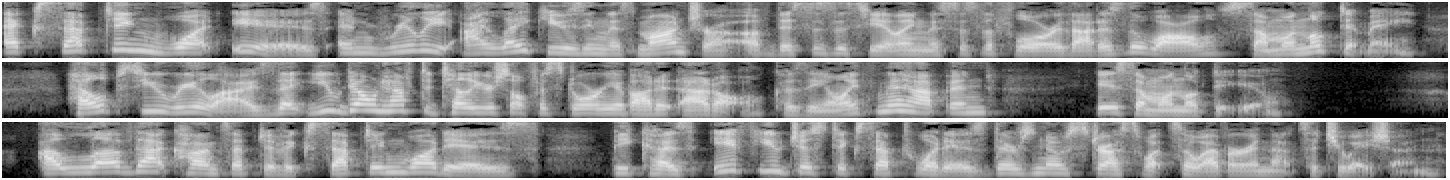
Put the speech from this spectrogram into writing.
accepting what is, and really, I like using this mantra of this is the ceiling, this is the floor, that is the wall, someone looked at me helps you realize that you don't have to tell yourself a story about it at all, because the only thing that happened is someone looked at you. I love that concept of accepting what is, because if you just accept what is, there's no stress whatsoever in that situation.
